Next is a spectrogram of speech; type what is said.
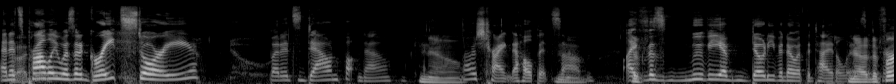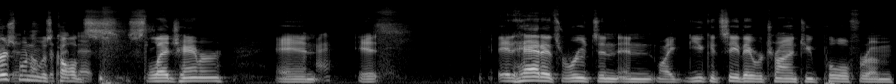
And it's probably was a great story. No. But it's downfall. No. no. I was trying to help it some. Like this movie, I don't even know what the title is. No, I'm the first one was called. Sledgehammer, and Okay. it it had its roots in, in like you could see they were trying to pull from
